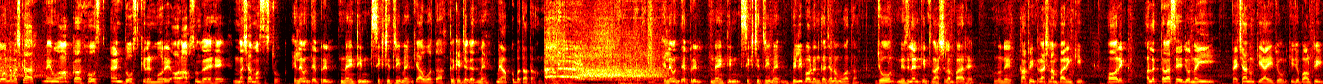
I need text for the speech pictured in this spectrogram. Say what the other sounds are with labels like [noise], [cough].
Hello, नमस्कार। मैं हूँ आपका होस्ट एंड दोस्त किरण मोरे और आप सुन रहे हैं नशा मास्टर स्ट्रोक। 11 अप्रैल 1963 में क्या हुआ था क्रिकेट जगत में? मैं आपको बताता हूँ। 11 अप्रैल 1963 में बिली बॉर्डन का जन्म हुआ था, जो न्यूजीलैंड के इंटरनेशनल अंपायर है। उन्होंने काफ़ी इंटरनेशनल अंपायरिंग की और एक अलग तरह से जो नई पहचान उनकी आई, जो उनकी जो बाउंड्री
